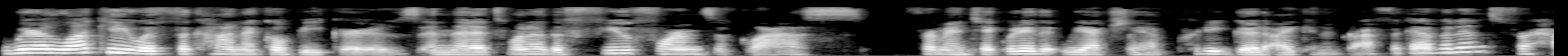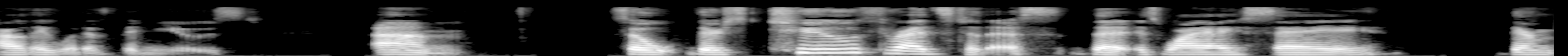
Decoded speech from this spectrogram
We're lucky with the conical beakers in that it's one of the few forms of glass from antiquity that we actually have pretty good iconographic evidence for how they would have been used. Um, so there's two threads to this that is why I say they're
